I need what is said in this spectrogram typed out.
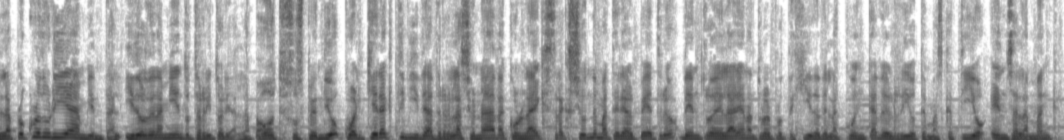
La Procuraduría Ambiental y de Ordenamiento Territorial, la PAOT, suspendió cualquier actividad relacionada con la extracción de material pétreo dentro del área natural protegida de la cuenca del río Temascatillo en Salamanca.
